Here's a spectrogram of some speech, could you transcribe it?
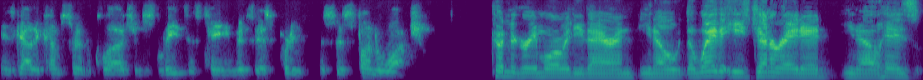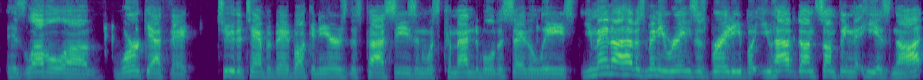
He's a guy that comes through in the clutch and just leads his team. It's it's pretty. It's it's fun to watch. Couldn't agree more with you there. And you know the way that he's generated, you know his his level of work ethic to the Tampa Bay Buccaneers this past season was commendable to say the least. You may not have as many rings as Brady, but you have done something that he has not,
